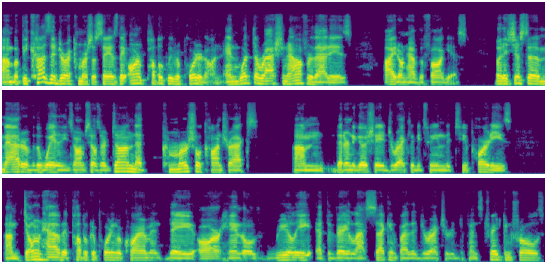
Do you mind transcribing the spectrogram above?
Um, but because they're direct commercial sales, they aren't publicly reported on. And what the rationale for that is, I don't have the foggiest but it's just a matter of the way that these arms sales are done that commercial contracts um, that are negotiated directly between the two parties um, don't have a public reporting requirement. They are handled really at the very last second by the Director of Defense Trade Controls.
